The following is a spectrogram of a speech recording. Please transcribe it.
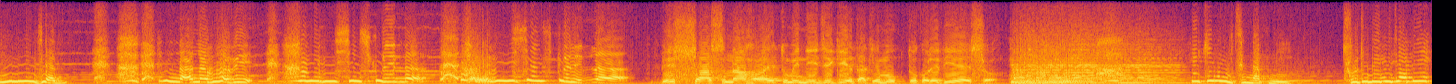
ভুলিয়ে যান। না না ভাবি আমি বিশ্বাস করি না, আমি বিশ্বাস করি না। বিশ্বাস না হয় তুমি নিজে গিয়ে তাকে মুক্ত করে দিয়ে এসো। এ কি বলছেন আপনি? ছোট বেবি যাবে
